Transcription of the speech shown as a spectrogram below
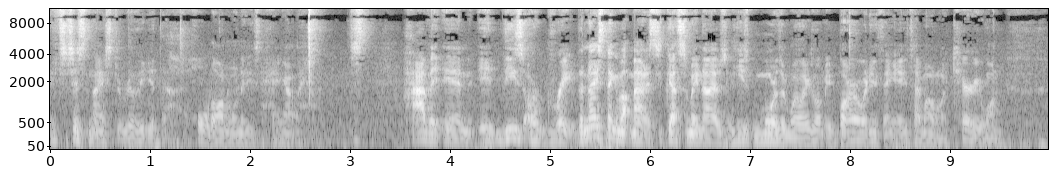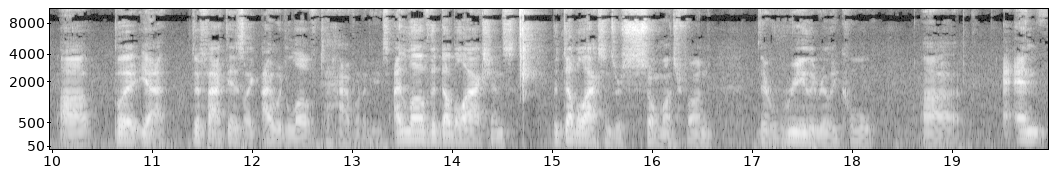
it's just nice to really get to hold on one of these, and hang out, just have it in. It, these are great. The nice thing about Matt is he's got so many knives and he's more than willing to let me borrow anything anytime I want to carry one. Uh, but yeah, the fact is like I would love to have one of these. I love the double actions. The double actions are so much fun. They're really, really cool. Uh, and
